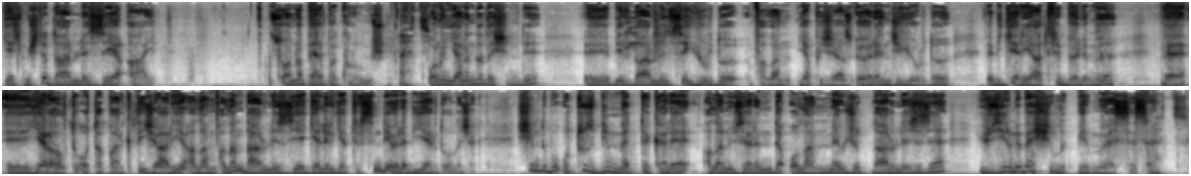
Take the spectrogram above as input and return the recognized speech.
geçmişte Darül Azize'ye ait. Sonra Perpa kurulmuş. Evet. Onun yanında da şimdi e, bir Darül Azize yurdu falan yapacağız. Öğrenci yurdu ve bir geriatri bölümü ve e, yeraltı otopark, ticari alan falan Darül Azize'ye gelir getirsin diye öyle bir yerde olacak. Şimdi bu 30 bin metrekare alan üzerinde olan mevcut Darül Azize 125 yıllık bir müessese. Evet.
